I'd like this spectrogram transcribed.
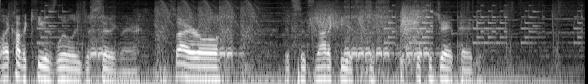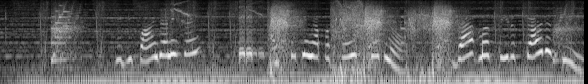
I like how the key is literally just sitting there. Roll. It's it's not a key. It's just it's just a JPEG. Did you find anything? I'm picking up a faint signal. That must be the starter key.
